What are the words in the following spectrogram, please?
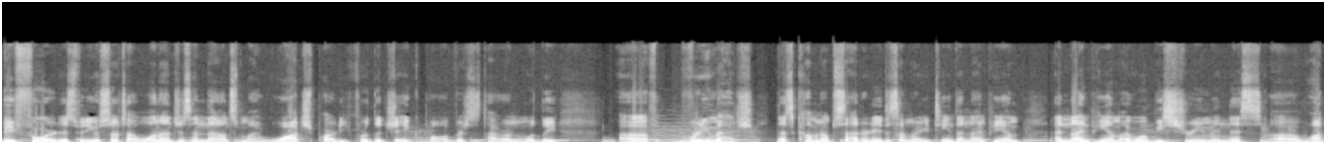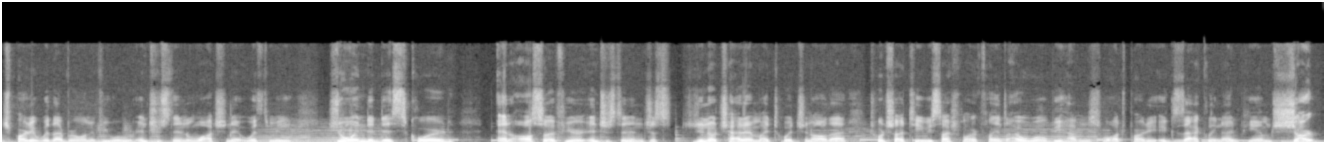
Before this video starts, I want to just announce my watch party for the Jake Paul versus Tyron Woodley uh, rematch that's coming up Saturday, December 18th at 9 p.m. At 9 p.m., I will be streaming this uh, watch party with everyone. If you were interested in watching it with me, join the Discord. And also, if you're interested in just, you know, chatting my Twitch and all that, twitch.tv slash marcflamez, I will be having this watch party exactly 9 p.m. sharp.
